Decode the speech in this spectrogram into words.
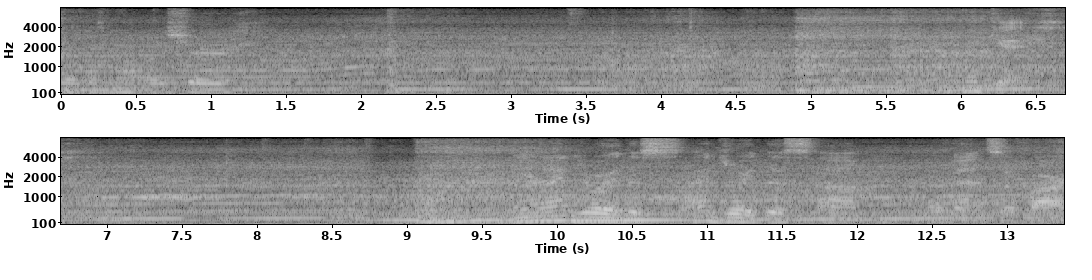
Because I'm not really sure. Okay. Man, I enjoyed this. I enjoyed this um, event so far.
